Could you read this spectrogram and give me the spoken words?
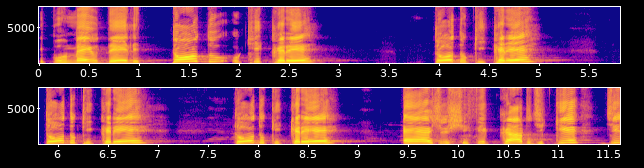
E por meio dele, todo o que crê, todo o que crê, todo o que crê, todo o que crê é justificado de quê? De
